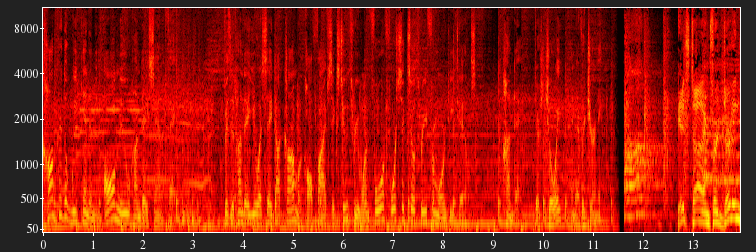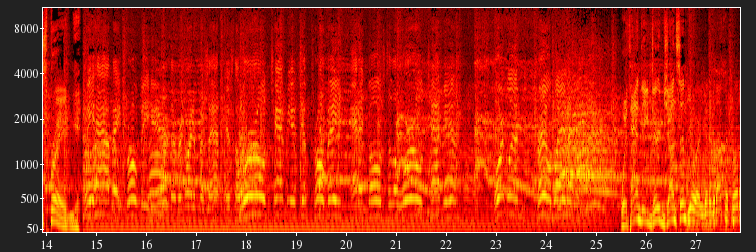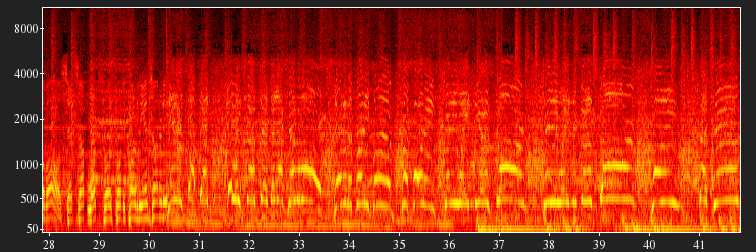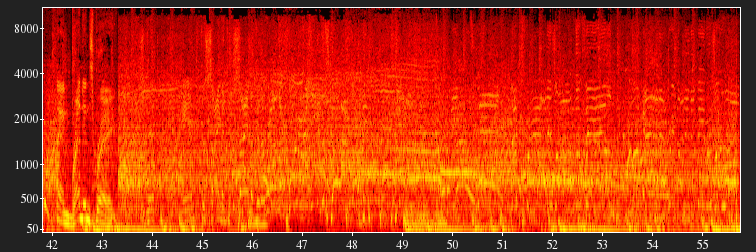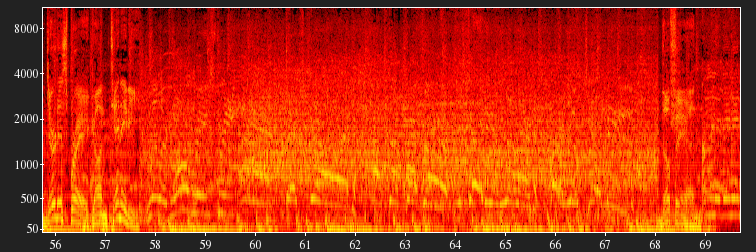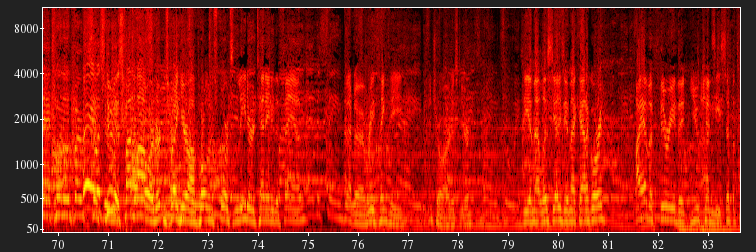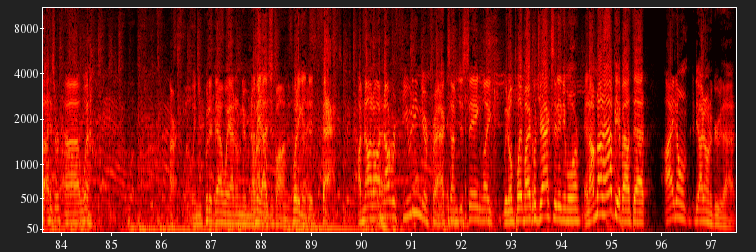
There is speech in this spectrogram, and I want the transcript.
Conquer the weekend in the all new Hyundai Santa Fe. Visit HyundaiUSA.com or call 562 for more details. Hyundai, there's joy in every journey. It's time for Dirt and Sprague. We have a trophy here that we're going to present. It's the World Championship Trophy, and it goes to the world champion, Portland Trailblazers. With Andy Dirt Johnson. Huard going to go back to throw the ball. Sets up, looks, throws toward the corner of the end zone. And it's intercepted! Intercepted! The Ducks have the ball! Down to the 35, the 40. Kenny Wheaton's going to score! Kenny Wheaton is going to score! 20, the 10! And Brendan Sprague. Smith hands to Simonton. Simonton around the corner. Have. Dirt and Sprague on 1080. Lillard, long range three. And it's good! At the buzzer! Damian Lillard! Are you kidding me? The Fan. Hey, let's do this. Final hour. Dirt and Sprague here on Portland Sports Leader 1080 The Fan. I'm going to have to rethink the intro artist here. Is he in that list yet? Is he in that category? I have a theory that you can. Nazi sympathizer? Uh, well, all right. Well, when you put it that way, I don't even know I mean, how I to just respond to that. putting it right? in fact. I'm not. I'm not refuting your facts. I'm just saying, like, We don't play Michael Jackson anymore, and I'm not happy about that. I don't. I don't agree with that.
